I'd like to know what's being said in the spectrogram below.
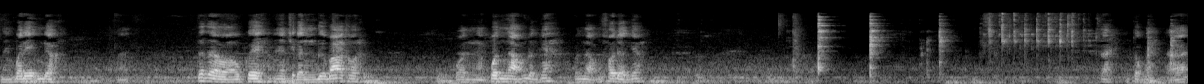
Đánh qua đêm cũng được. Đấy. rất là ok em chỉ cần đưa bát thôi. Còn quân nào cũng được nhé quân nào cũng soi được nhé đây tục này đấy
